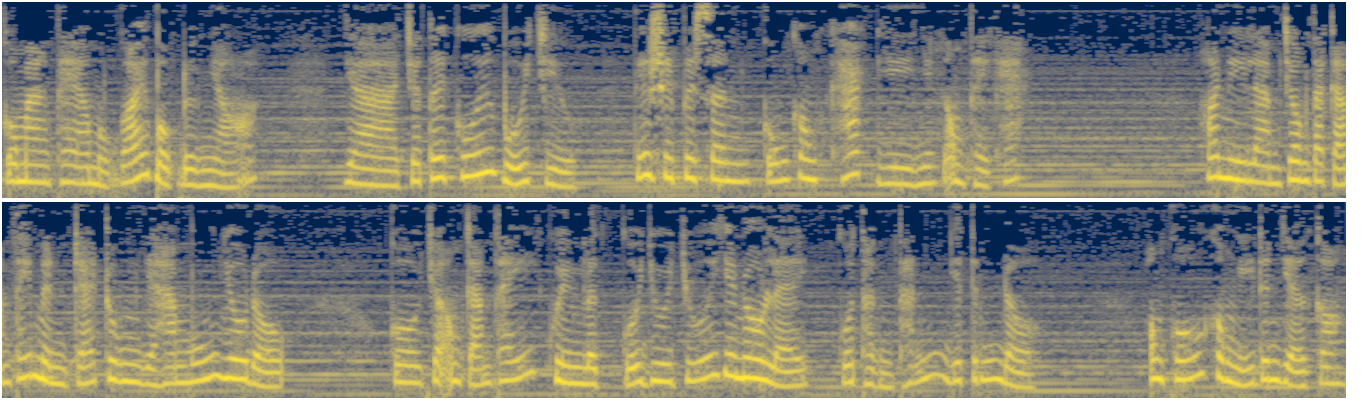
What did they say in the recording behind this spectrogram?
Cô mang theo một gói bột đường nhỏ, và cho tới cuối buổi chiều, tiến sĩ Pearson cũng không khác gì những ông thầy khác. Honey làm cho ông ta cảm thấy mình trẻ trung và ham muốn vô độ. Cô cho ông cảm thấy quyền lực của vua chúa với nô lệ, của thần thánh với tín đồ. Ông cố không nghĩ đến vợ con.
